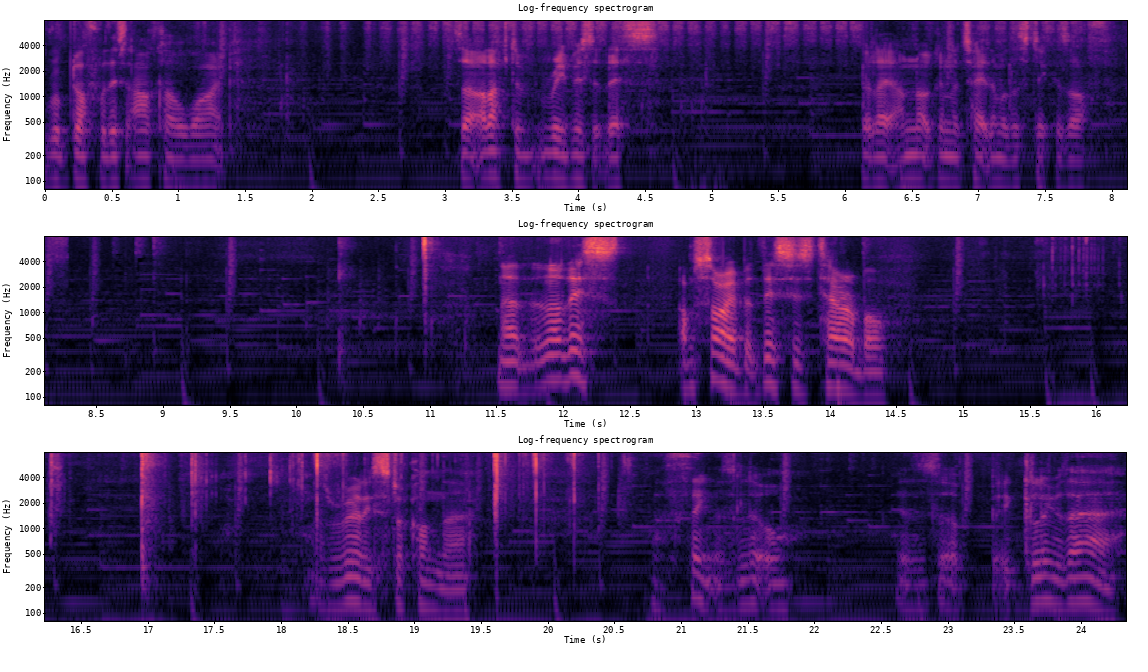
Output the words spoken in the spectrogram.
rubbed off with this alcohol wipe. So I'll have to revisit this but later. I'm not going to take them other stickers off. Now, now this, I'm sorry, but this is terrible. Really stuck on there. I think there's a little, yeah, there's a bit of glue there.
